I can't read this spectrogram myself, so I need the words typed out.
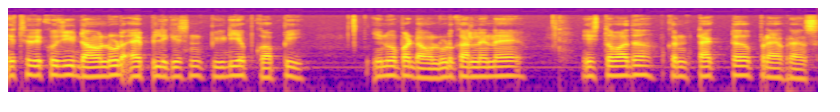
ਇੱਥੇ ਦੇਖੋ ਜੀ ਡਾਊਨਲੋਡ ਐਪਲੀਕੇਸ਼ਨ ਪੀਡੀਐਫ ਕਾਪੀ ਇਹਨੂੰ ਆਪਾਂ ਡਾਊਨਲੋਡ ਕਰ ਲੈਣਾ ਹੈ। ਇਸ ਤੋਂ ਬਾਅਦ ਕੰਟੈਕਟ ਪ੍ਰੈਫਰੈਂਸ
